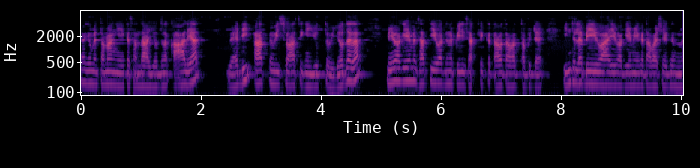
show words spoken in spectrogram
එවැගේම තමන් ඒක සඳහා යොදන කාලයත් වැඩි ආත්ම විශ්වාසකින් යුක්තව යොදලා මේ වගේම සතිය වඩන පිරිසක් එක්ක තව තවත් අපිට ඉඳ ලැබේවා. ඒ වගේ මේකට අවශ්‍ය කරන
